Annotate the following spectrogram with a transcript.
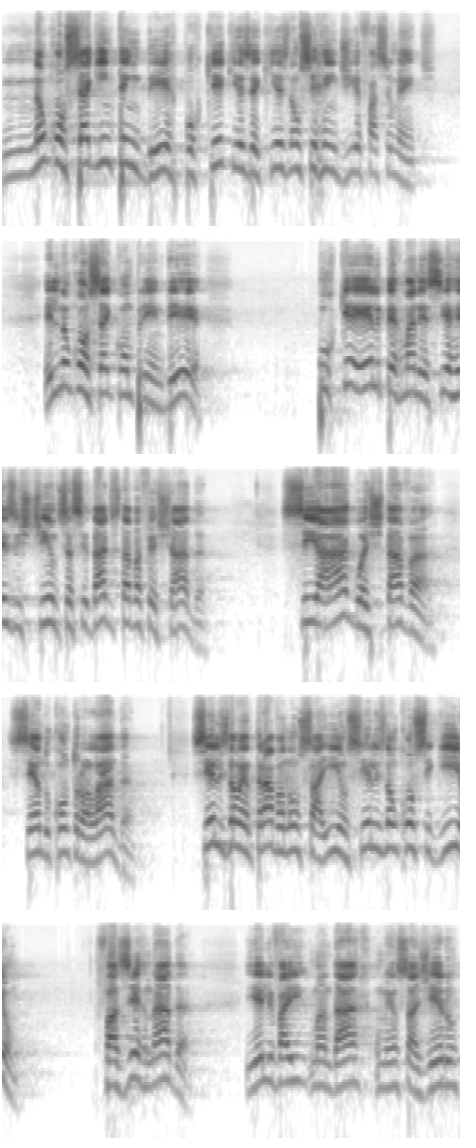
não consegue entender por que, que Ezequias não se rendia facilmente. Ele não consegue compreender por que ele permanecia resistindo, se a cidade estava fechada, se a água estava sendo controlada, Se eles não entravam, não saíam, se eles não conseguiam fazer nada, e ele vai mandar um mensageiro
